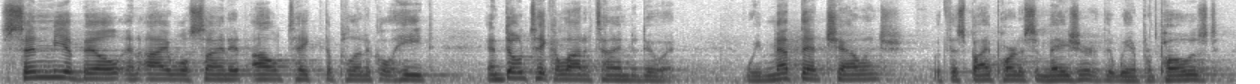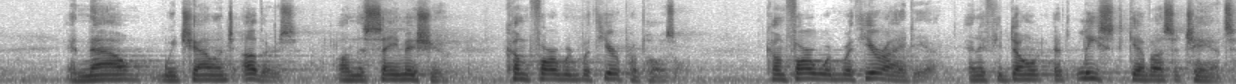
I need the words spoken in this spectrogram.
send me a bill and I will sign it. I'll take the political heat and don't take a lot of time to do it. We met that challenge with this bipartisan measure that we have proposed, and now we challenge others on the same issue. Come forward with your proposal. Come forward with your idea. And if you don't, at least give us a chance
